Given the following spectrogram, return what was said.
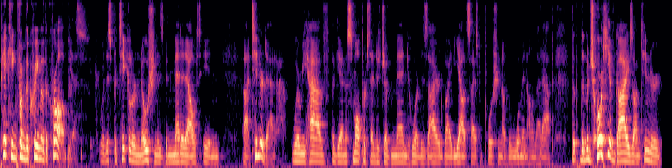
picking from the cream of the crop. Yes. Where this particular notion has been meted out in uh, tinder data where we have again a small percentage of men who are desired by the outsized proportion of the women on that app. The, the majority of guys on Tinder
